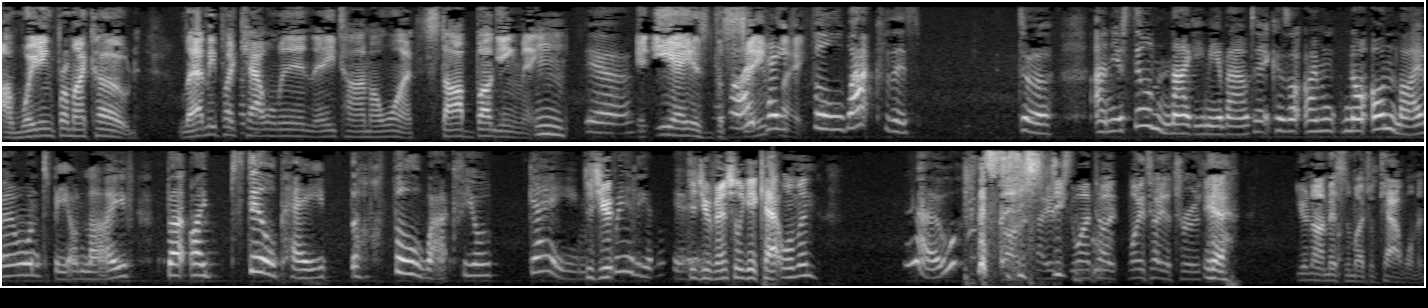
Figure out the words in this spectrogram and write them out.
I'm waiting for my code. Let me play Catwoman in anytime I want. Stop bugging me. Mm. yeah. And EA is the Well, same I paid way. full whack for this. Duh. And you're still nagging me about it because I'm not on live and I want to be on live, but I still paid the full whack for your game. Did you- Really annoying. Did you eventually get Catwoman? No. Well, you, you want to tell you, want me to tell you the truth? yeah. You're not missing much with Catwoman.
